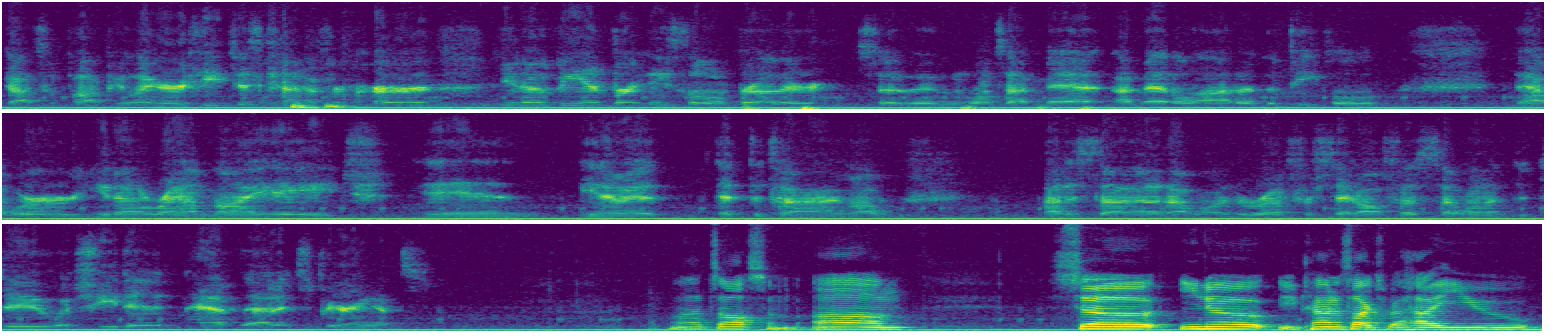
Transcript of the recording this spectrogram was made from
got some popularity just kind of from her, you know, being Brittany's little brother. So then once I met, I met a lot of the people that were you know around my age, and you know at, at the time I, I decided I wanted to run for state office. I wanted to do what she did and have that experience. Well, that's awesome. Um, so you know, you kind of talked about how you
